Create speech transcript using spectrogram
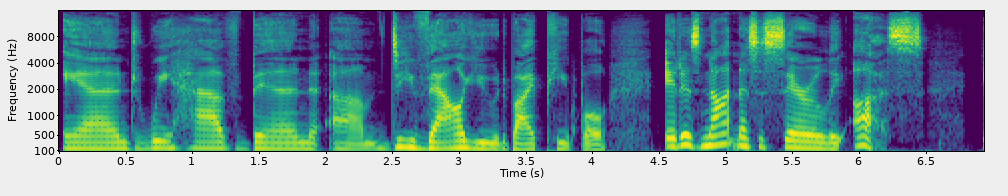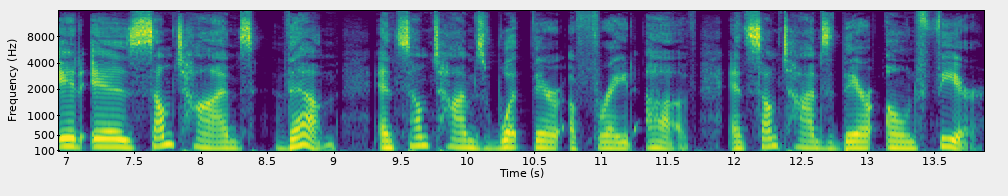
and we have been um, devalued by people, it is not necessarily us it is sometimes them and sometimes what they're afraid of and sometimes their own fear.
